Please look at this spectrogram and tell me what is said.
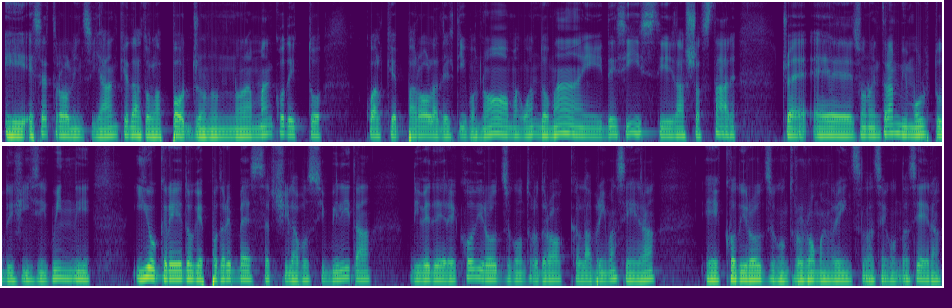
E, e Seth Rollins gli ha anche dato l'appoggio, non, non ha manco detto qualche parola del tipo no, ma quando mai? Desisti, lascia stare, cioè eh, sono entrambi molto decisi, quindi io credo che potrebbe esserci la possibilità di vedere Cody Rhodes contro The Rock la prima sera e Cody Rhodes contro Roman Reigns la seconda sera.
